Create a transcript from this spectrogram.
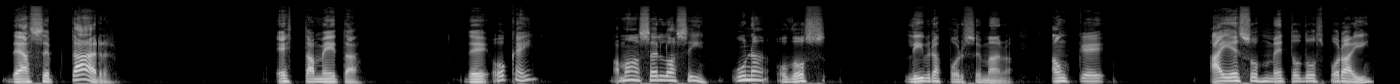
de aceptar esta meta de, ok, vamos a hacerlo así, una o dos libras por semana. Aunque hay esos métodos por ahí,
